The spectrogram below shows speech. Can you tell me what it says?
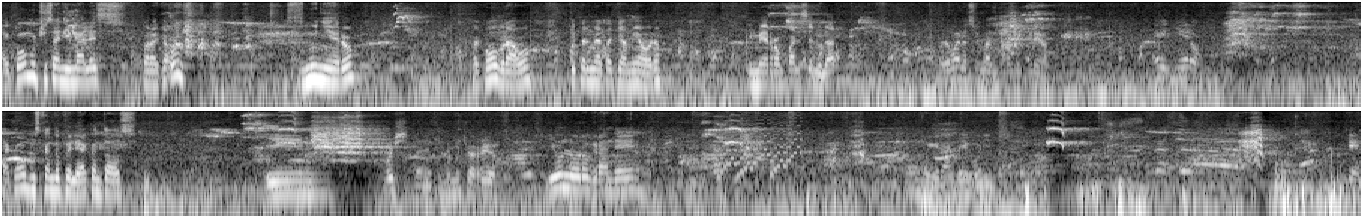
Hay como muchos animales por acá. Uy, es muy ñero. Está como bravo. ¿Qué tal me ataque a mí ahora? Y me rompa el celular. Pero bueno, soy más grande creo. Está como buscando pelea con todos. Y... Uy, está haciendo mucho ruido. Y un loro grande. Como muy grande y bonito. ¿Qué?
